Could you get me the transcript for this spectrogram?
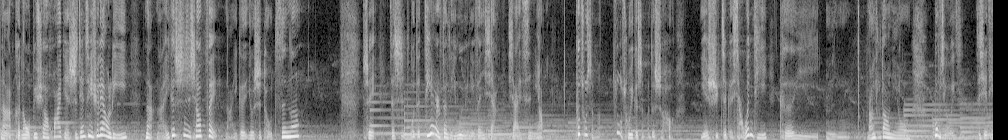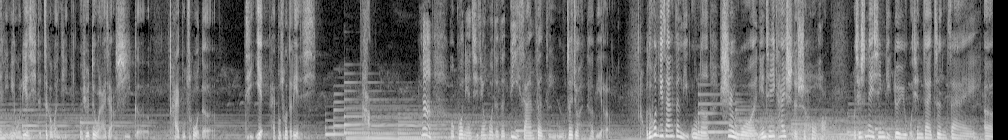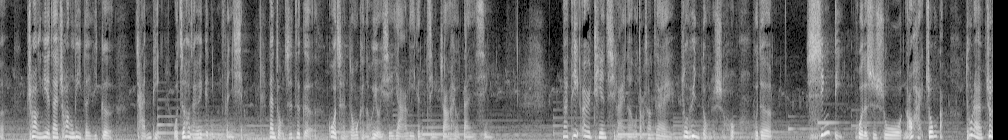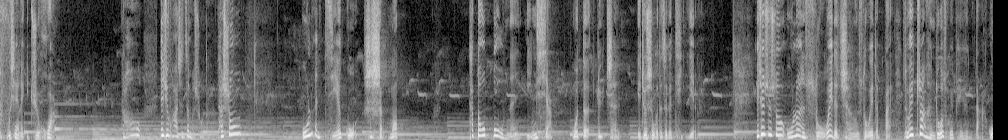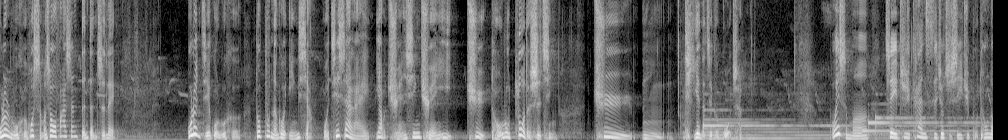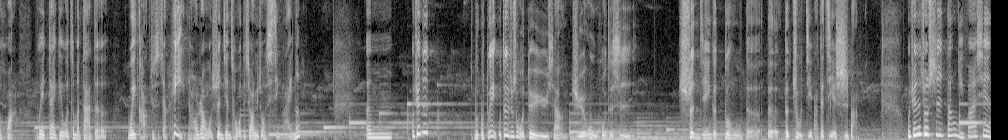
那可能我必须要花一点时间自己去料理。那哪一个是消费，哪一个又是投资呢？所以这是我的第二份礼物与你分享。下一次你要付出什么，做出一个什么的时候，也许这个小问题可以嗯帮助到你哦。目前为止。这些天里面，我练习的这个问题，我觉得对我来讲是一个还不错的体验，还不错的练习。好，那我过年期间获得的第三份礼物，这就很特别了。我的获得第三份礼物呢，是我年前一开始的时候哈，我其实内心底对于我现在正在呃创业、在创立的一个产品，我之后再会跟你们分享。但总之，这个过程中我可能会有一些压力、跟紧张，还有担心。那第二天起来呢，我早上在做运动的时候，我的心底或者是说脑海中吧，突然就浮现了一句话。然后那句话是这么说的：“他说，无论结果是什么，它都不能影响我的旅程，也就是我的这个体验。”也就是说，无论所谓的成，所谓的败，所谓赚很多，所谓赔很大，无论如何或什么时候发生等等之类，无论结果如何，都不能够影响我接下来要全心全意去投入做的事情，去嗯体验的这个过程。为什么这一句看似就只是一句普通的话，会带给我这么大的？Wake up，就是这样，嘿，然后让我瞬间从我的焦虑中醒来呢。嗯，我觉得我我对我这个就是我对于像觉悟或者是瞬间一个顿悟的的的注解吧，的解释吧。我觉得就是当你发现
